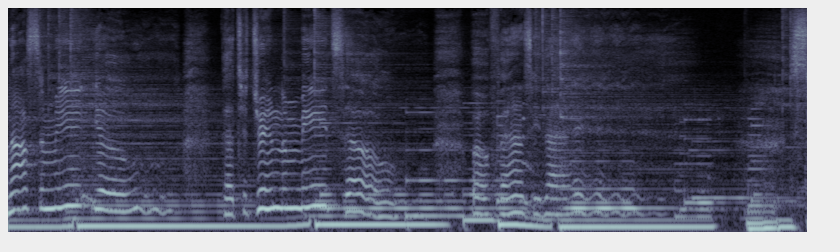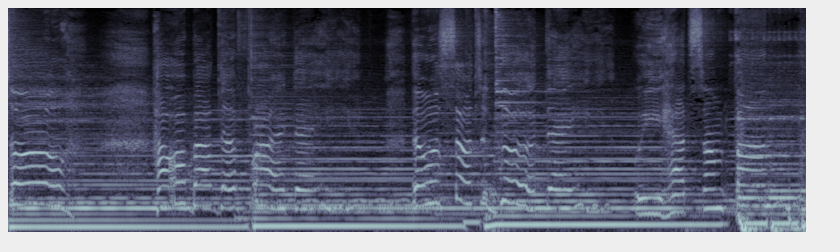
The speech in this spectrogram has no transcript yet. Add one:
nice to meet you That you dreamed of me too. Well, fancy that. So, how about that Friday? That was such a good day. We had some fun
